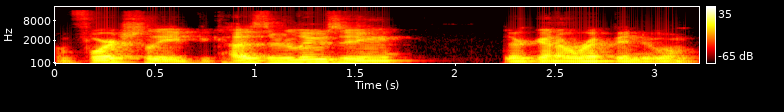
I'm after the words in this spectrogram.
unfortunately, because they're losing, they're gonna rip into them.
